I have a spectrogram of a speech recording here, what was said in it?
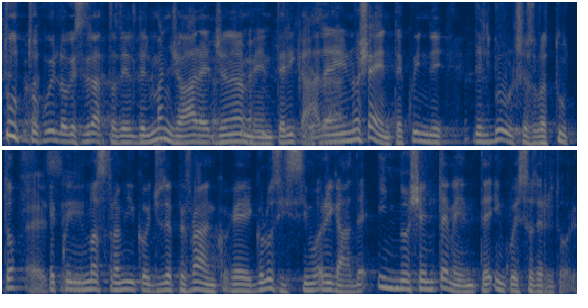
Tutto quello che si tratta del, del mangiare generalmente ricade Esatto. nell'innocente, quindi del dolce soprattutto, Eh, e sì. quindi il nostro amico Giuseppe Franco, che è golosissimo, ricade innocentemente in questo territorio.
